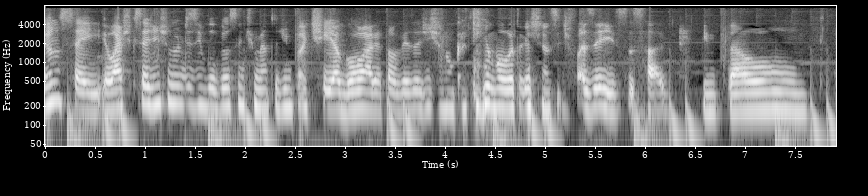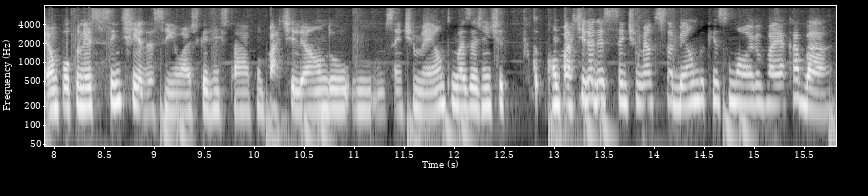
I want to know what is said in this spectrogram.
eu não sei. Eu acho que se a gente não desenvolver o sentimento de empatia agora, talvez a gente nunca tenha uma outra chance de fazer isso, sabe? Então, é um pouco nesse sentido, assim. Eu acho que a gente está compartilhando um, um, sentimento, mas a gente compartilha desse sentimento sabendo que isso uma hora vai acabar.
